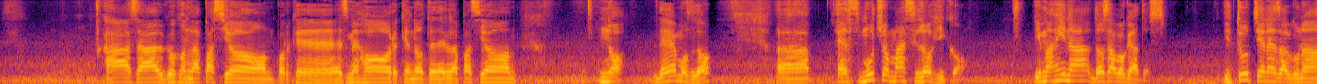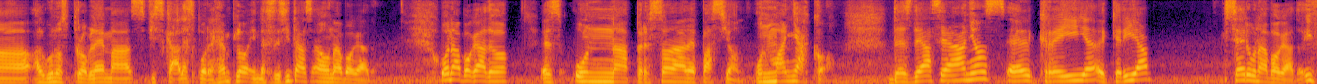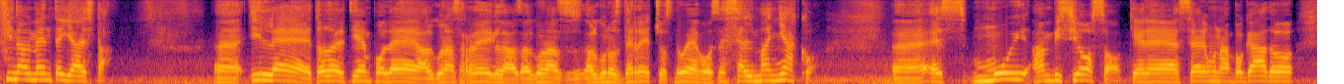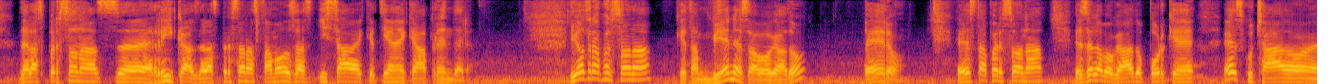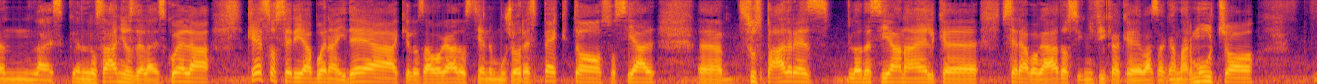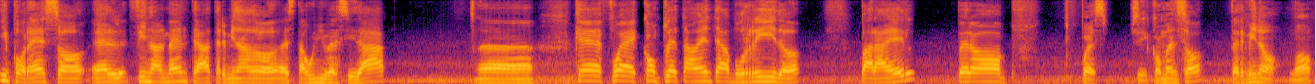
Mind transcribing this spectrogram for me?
haz algo con la pasión porque es mejor que no tener la pasión. No, dejémoslo. Ah, es mucho más lógico. Imagina dos abogados y tú tienes alguna, algunos problemas fiscales, por ejemplo, y necesitas a un abogado. Un abogado es una persona de pasión, un mañaco. Desde hace años él creía, quería ser un abogado y finalmente ya está. Uh, y lee, todo el tiempo lee algunas reglas, algunas, algunos derechos nuevos. Es el maníaco. Uh, es muy ambicioso, quiere ser un abogado de las personas uh, ricas, de las personas famosas y sabe que tiene que aprender. Y otra persona que también es abogado, pero esta persona es el abogado porque he escuchado en, los años de la escuela que eso sería buena idea, que los abogados tienen mucho respeto social. Eh, sus padres lo decían a él que ser abogado significa que vas a ganar mucho y por eso él finalmente ha terminado esta universidad eh, que fue completamente aburrido para él, pero pues sí, comenzó terminó, ¿no?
